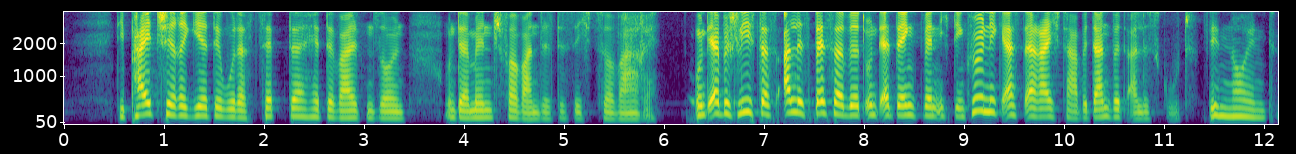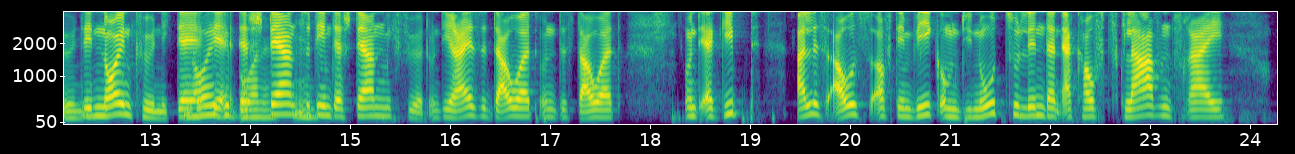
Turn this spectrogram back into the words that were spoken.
Die Peitsche regierte, wo das Zepter hätte walten sollen, und der Mensch verwandelte sich zur Ware. Und er beschließt, dass alles besser wird, und er denkt, wenn ich den König erst erreicht habe, dann wird alles gut. Den neuen König. Den neuen König, der, der, der. Stern, zu dem der Stern mich führt. Und die Reise dauert und es dauert. Und er gibt alles aus auf dem Weg, um die Not zu lindern. Er kauft Sklaven frei,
